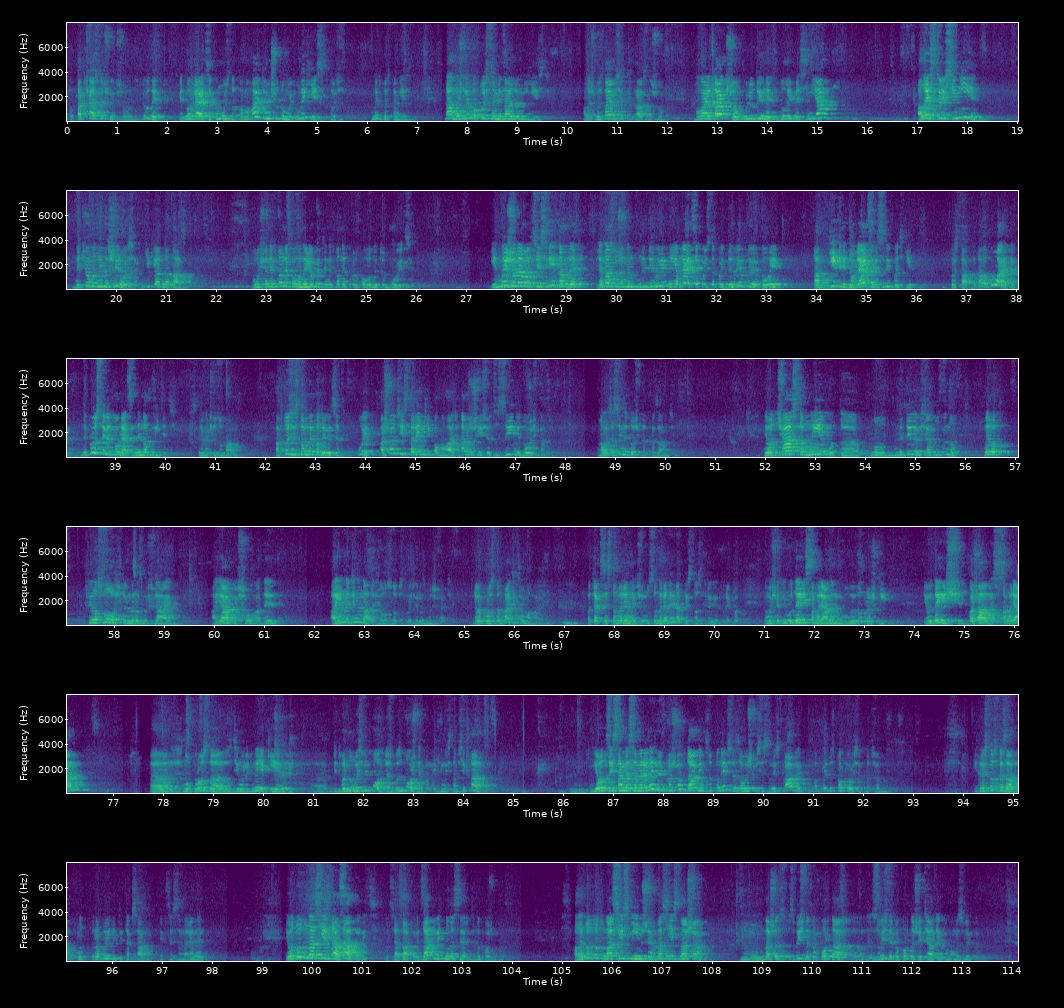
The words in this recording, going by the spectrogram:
От так часто чують, що люди відмовляються комусь допомагати, тому що думають, у них є хтось. У них хтось там є. Да, можливо, хтось номінально і є. Але ж ми знаємо всі прекрасно, що буває так, що у людини велика сім'я, але з цієї сім'ї нічого не лишилося, тільки одна назва. Тому що ніхто нікого не любить і ніхто ні про кого не турбується. І ми живемо в цій світ, там, де для нас вже не, не, диви, не являється якоюсь такою дивинкою, коли там діти відмовляються від своїх батьків. Представте, да? От буває таке. Не просто відмовляються, ненавидять, скригочі зубами. А хто зі сторони подивиться, ой, а що цій старенькій допомагають? Там же є це син і дочка. Ну оця син і дочка відказалися. І от часто ми от, е, ну, не дивимося в глибину. Ми от філософствуємо, ми розмишляємо. А як, а що, а де? А іноді не треба філософствувати і розмишляти. Треба просто брати і допомагати. От як це самарянин. Чому самарянина Христос привів приклад? Тому що іудеї самарянами були во вражді. Іудеї ще бажали самарян е, ну, просто тими людьми, які е, відвернулись від Бога, тобто безбожниками, якимись там сектантами. І от цей самий самарянин він пройшов, да, він зупинився, залишив всі свої справи і безпокоївся про це. І Христос сказав, от роби і ти так само, як цей самарянин. І отут у нас є да, заповідь. Оця заповідь, заповідь милосердя до кожного. Але тут от у нас є інше, у нас є наша, наша звичне комфортне, е, звичне комфортне життя, до якого ми звикли.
